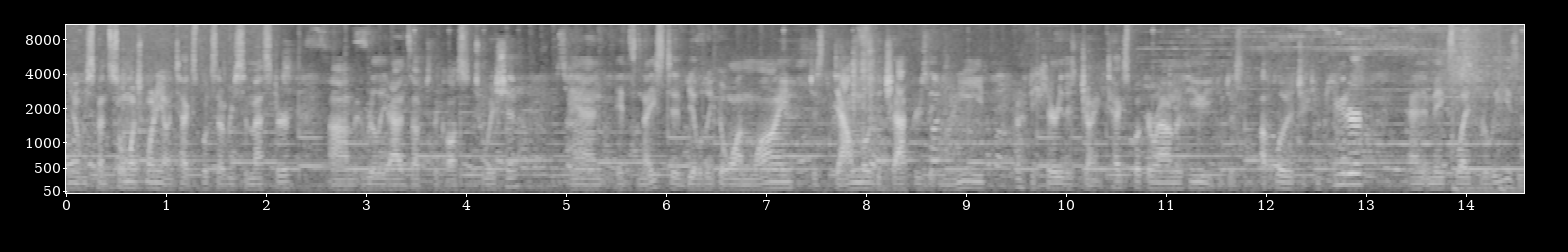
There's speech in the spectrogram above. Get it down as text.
You know, we spend so much money on textbooks every semester. Um, it really adds up to the cost of tuition. And it's nice to be able to go online, just download the chapters that you need. You don't have to carry this giant textbook around with you. You can just upload it to your computer and it makes life really easy.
